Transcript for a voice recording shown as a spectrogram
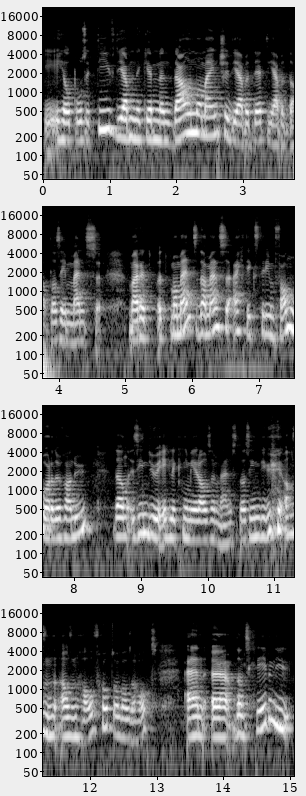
heel positief, die hebben een keer een down momentje, die hebben dit, die hebben dat. Dat zijn mensen. Maar het, het moment dat mensen echt extreem fan worden van u, dan zien die u eigenlijk niet meer als een mens. Dan zien die u als een, als een halfgod of als een god. En uh, dan schrijven die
